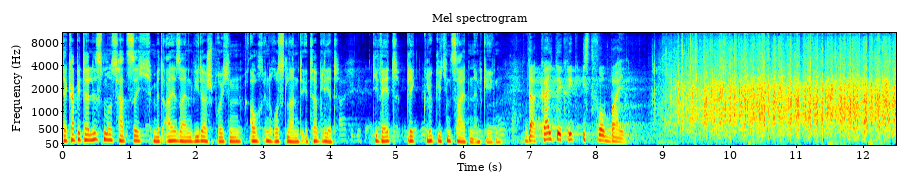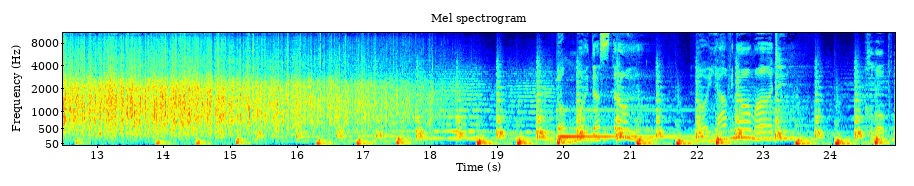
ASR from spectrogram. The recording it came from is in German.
Der Kapitalismus hat sich mit all seinen Widersprüchen auch in Russland etabliert. Die Welt blickt glücklichen Zeiten entgegen. Der Kalte Krieg ist vorbei.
